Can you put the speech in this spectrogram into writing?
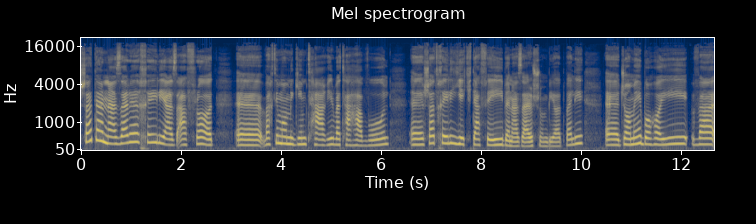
شاید در نظر خیلی از افراد وقتی ما میگیم تغییر و تحول شاید خیلی یک دفعی به نظرشون بیاد ولی جامعه باهایی و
